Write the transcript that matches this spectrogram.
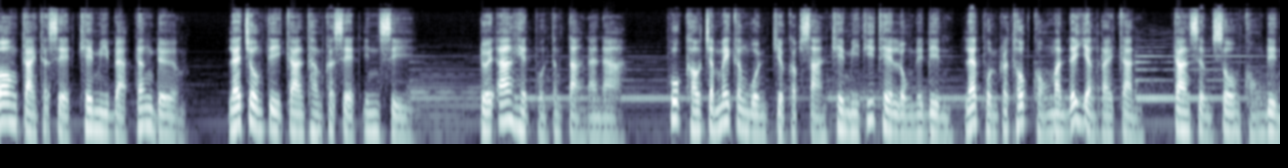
ป้องการเกษตรเคมีแบบดั้งเดิม และโจมตีการทำเกษตรอินทรีย์ โดยอ้างเหตุผลต่างๆ นานา พวกเขาจะไม่กังวลเกี่ยวกับสารเคมีที่เทลงในดิน และผลกระทบของมันได้อย่างไรกัน การเสื่อมโทรมของดิน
